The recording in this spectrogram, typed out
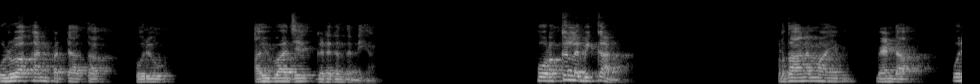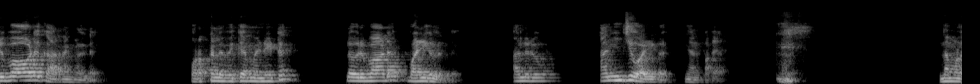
ഒഴിവാക്കാൻ പറ്റാത്ത ഒരു അവിഭാജ്യ ഘടകം തന്നെയാണ്. ഉറക്കം ലഭിക്കാൻ പ്രധാനമായും വേണ്ട ഒരുപാട് കാരണങ്ങളുണ്ട്. ഉറക്കം ലഭിക്കാൻ വേണ്ടിയിട്ട് ഒരുപാട് വഴികളുണ്ട്. അതിലൊരു അഞ്ച് വഴികൾ ഞാൻ പറയാം. നമ്മൾ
